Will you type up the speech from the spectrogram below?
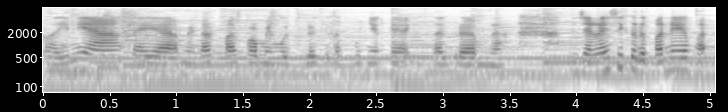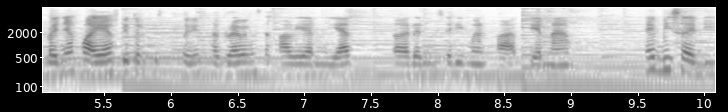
lainnya. Kayak mereka platform yang udah kita punya kayak Instagram. Nah rencananya sih ke depannya ya banyak lah ya fitur-fitur Instagram yang bisa kalian lihat uh, dan bisa dimanfaatin. Nah ini bisa di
